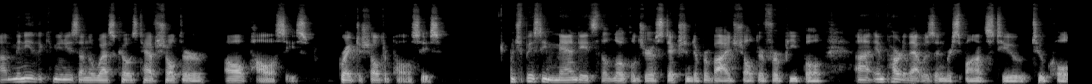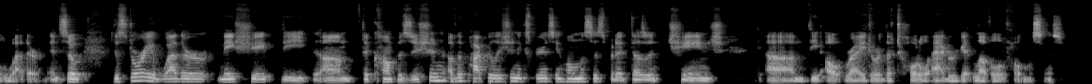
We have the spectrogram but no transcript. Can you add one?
uh, many of the communities on the West Coast have shelter all policies, right to shelter policies which basically mandates the local jurisdiction to provide shelter for people. Uh, and part of that was in response to to cold weather. And so the story of weather may shape the um, the composition of the population experiencing homelessness, but it doesn't change um, the outright or the total aggregate level of homelessness.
